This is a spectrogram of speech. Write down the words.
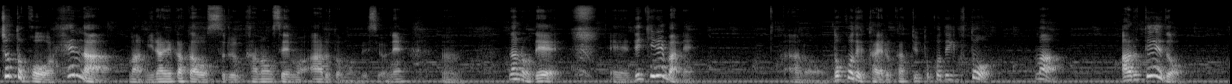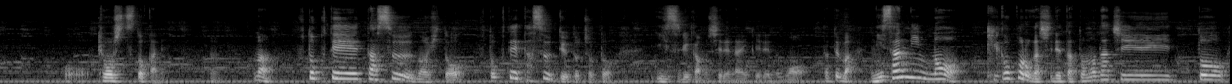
ちょっとこう変な、まあ、見られ方をする可能性もあると思うんですよね。うん、なので、えー、できればねあのどこで変えるかっていうとこでいくとまあある程度こう教室とかね、まあ不特定多数の人不特定多数っていうとちょっと言い過ぎかもしれないけれども例えば23人の気心が知れた友達と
